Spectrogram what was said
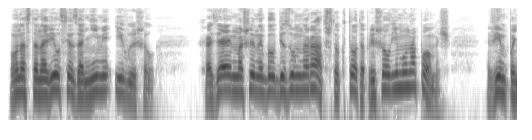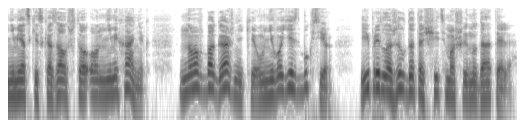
Он остановился за ними и вышел. Хозяин машины был безумно рад, что кто-то пришел ему на помощь. Вим по-немецки сказал, что он не механик, но в багажнике у него есть буксир, и предложил дотащить машину до отеля.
